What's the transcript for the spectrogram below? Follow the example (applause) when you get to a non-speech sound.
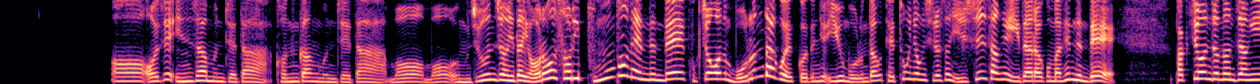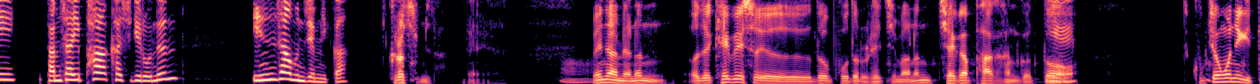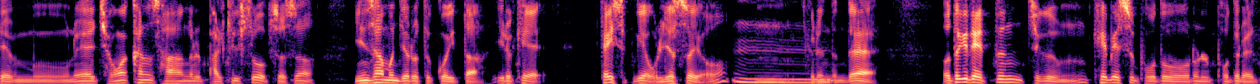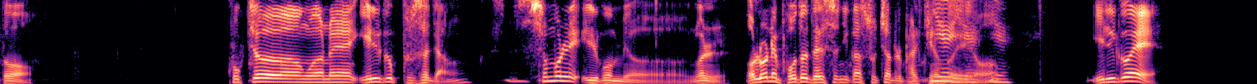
어, 어제 인사 문제다, 건강 문제다, 뭐, 뭐, 음주운전이다, 여러 설이 분분했는데 국정원은 모른다고 했거든요. 이유 모른다고 대통령실에서는 일신상의이다라고만 했는데 박지원 전 원장이 밤사이 파악하시기로는 인사 문제입니까? 그렇습니다. 예. 어, 왜냐하면은 어제 KBS도 보도를 했지만은 제가 파악한 것도 예. 국정원이기 때문에 정확한 사항을 밝힐 수 없어서 인사 문제로 듣고 있다 이렇게 페이스북에 올렸어요. 음. 그랬는데 어떻게 됐든 지금 KBS 보도를 보더라도 국정원의 1급 부서장 27명을 언론에 보도됐으니까 숫자를 밝히는 예, 거예요. 예, 예. 일거에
